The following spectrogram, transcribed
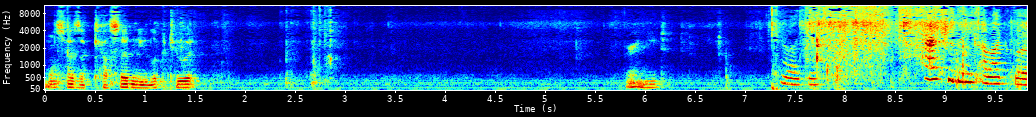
Almost has a chalcedony look to it. Very neat. I like it. I actually think I like the,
